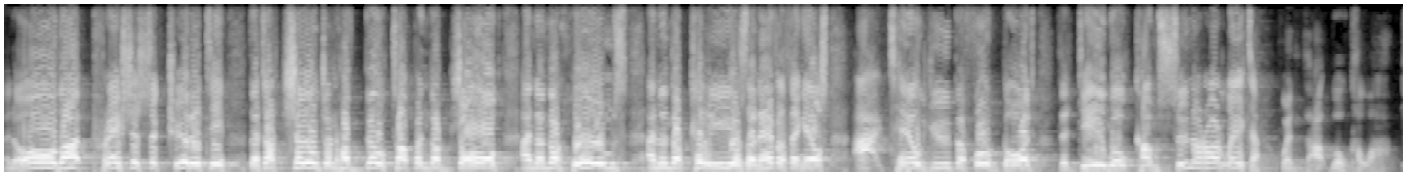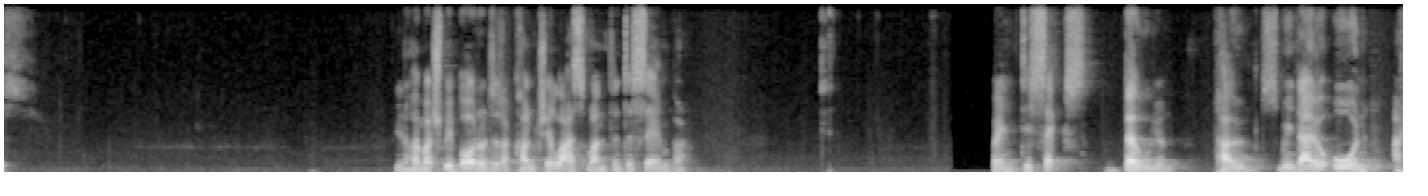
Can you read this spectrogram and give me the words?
And all that precious security that our children have built up in their job and in their homes and in their careers and everything else, I tell you before God, the day will come sooner or later when that will collapse. You know how much we borrowed as a country last month in December? 26 billion pounds. We now own a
